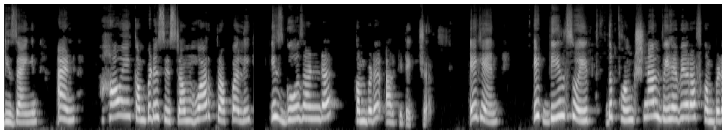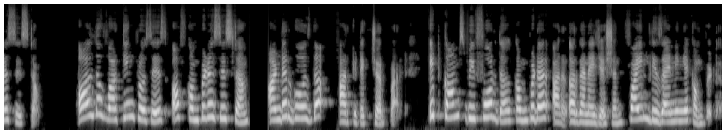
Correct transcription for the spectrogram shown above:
design and how a computer system work properly is goes under computer architecture. Again, it deals with the functional behavior of computer system. All the working process of computer system undergoes the architecture part. It comes before the computer organization while designing a computer.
